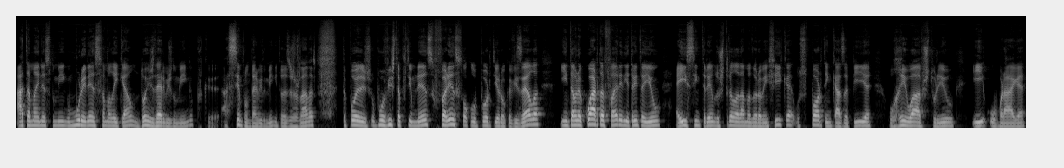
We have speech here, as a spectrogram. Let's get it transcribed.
Há também nesse domingo Moreirense-Famalicão, dois derbys domingo, porque há sempre um derby domingo em todas as jornadas. Depois o Boa Vista Portimonense, o Farense Futebol Porto e Aroca Vizela. E então na quarta-feira, dia 31, aí sim teremos o Estrela da Amadora Benfica, o Sporting Casa Pia, o Rio Ave Estoril e o Braga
